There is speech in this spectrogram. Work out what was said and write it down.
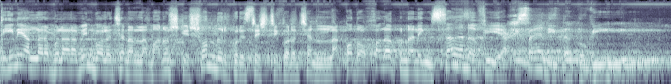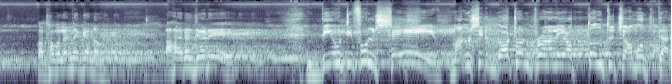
তিনে আল্লাহ রাবুল আলমিন বলেছেন, আল্লাহ মানুষকে সুন্দর করে সৃষ্টি করেছেন কথা বলেন না কেন? আর জোরে। বিউটিফুল শেপ, মানুষের গঠন প্রণালী অত্যন্ত চমৎকার।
